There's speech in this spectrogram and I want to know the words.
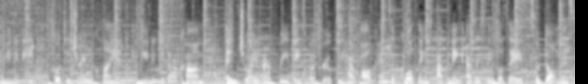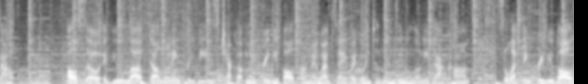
community. Go to dreamclientcommunity.com and join our free Facebook group. We have all kinds of cool things happening every single day, so don't miss out. Also, if you love downloading freebies, check out my freebie vault on my website by going to lindsaymaloney.com, selecting freebie vault,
